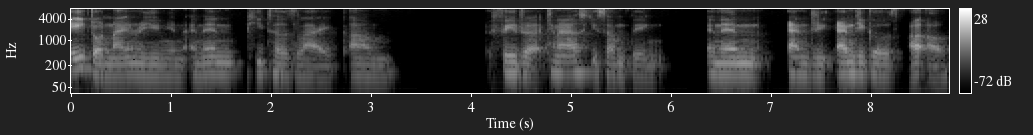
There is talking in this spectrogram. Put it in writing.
eight or nine reunion, and then Peter's like, um, Phaedra, can I ask you something? And then Angie Angie goes, uh oh.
